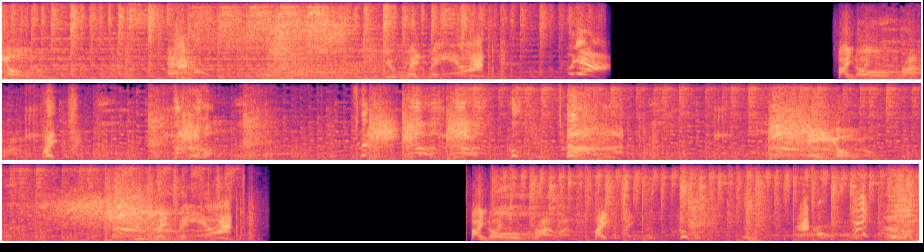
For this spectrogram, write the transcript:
KO! Win! Final round. Fight! KO! You win! win. Final round. Fight! KO!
